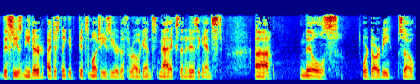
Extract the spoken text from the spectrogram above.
this season either. I just think it, it's much easier to throw against Maddox than it is against uh, Mills or Darby. So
